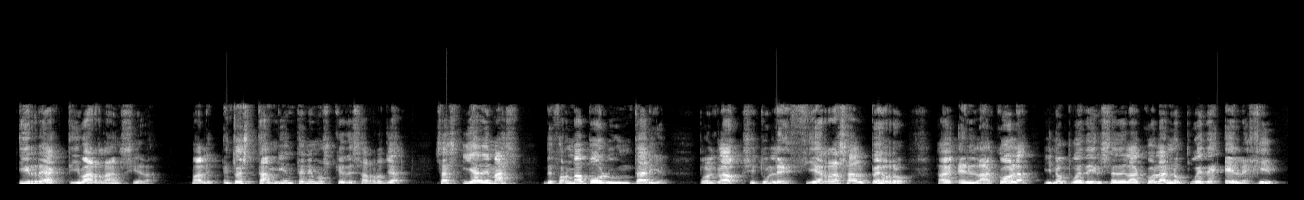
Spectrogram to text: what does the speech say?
Y reactivar la ansiedad, ¿vale? Entonces también tenemos que desarrollar, ¿sabes? Y además, de forma voluntaria. Porque claro, si tú le cierras al perro en la cola y no puede irse de la cola, no puede elegir.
